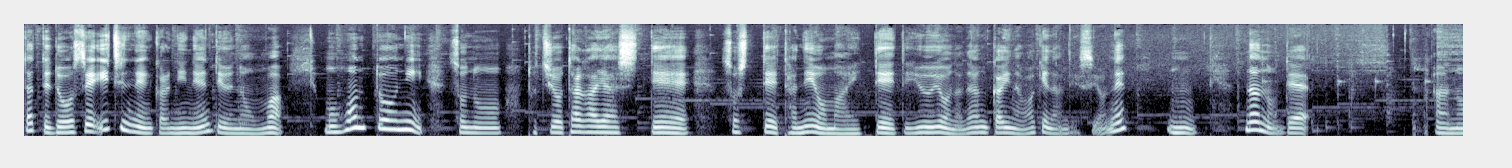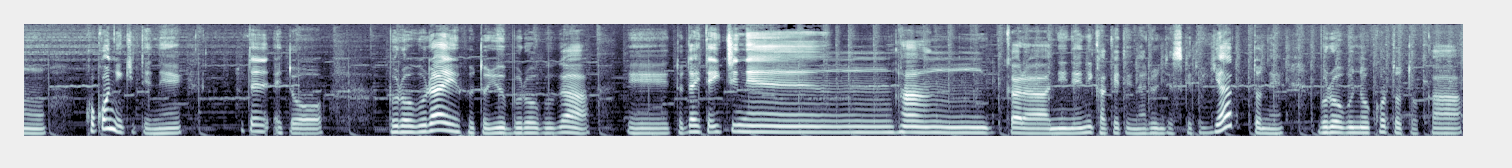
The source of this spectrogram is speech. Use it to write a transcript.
だってどうせ1年から2年っていうのはもう本当にその土地を耕してそして種をまいてっていうような段階なわけなんですよね。うん、なのであのここに来てねでえっとブログライフというブログがえーと、大体1年半から2年にかけてなるんですけどやっとねブログのこととか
